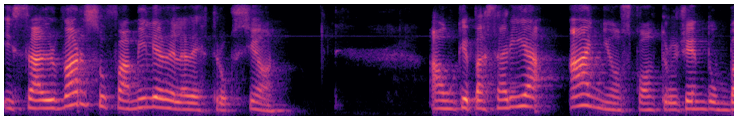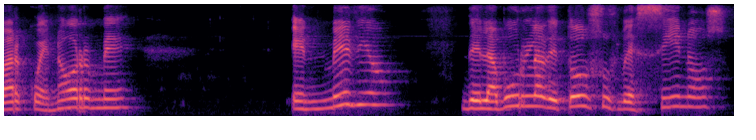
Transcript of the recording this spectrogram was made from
y salvar su familia de la destrucción. Aunque pasaría años construyendo un barco enorme en medio de la burla de todos sus vecinos,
